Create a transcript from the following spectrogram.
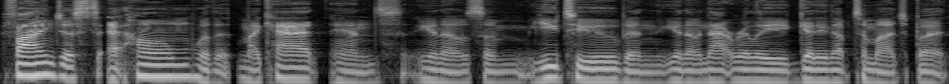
fine just at home with my cat and you know some YouTube and you know not really getting up to much but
